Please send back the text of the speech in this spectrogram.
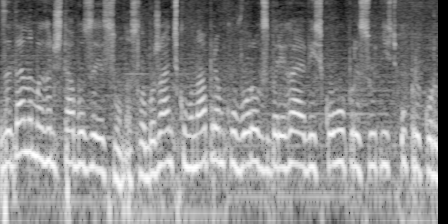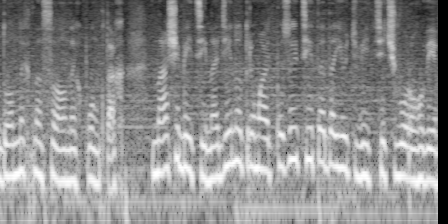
За даними Генштабу ЗСУ, на Слобожанському напрямку ворог зберігає військову присутність у прикордонних населених пунктах. Наші бійці надійно тримають позиції та дають відсіч ворогові.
